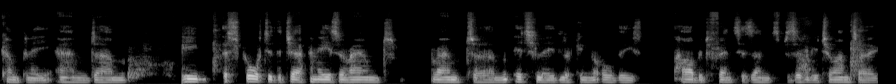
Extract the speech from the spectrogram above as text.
company, and um, he escorted the Japanese around around um, Italy, looking at all these harbour defences and specifically Taranto.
